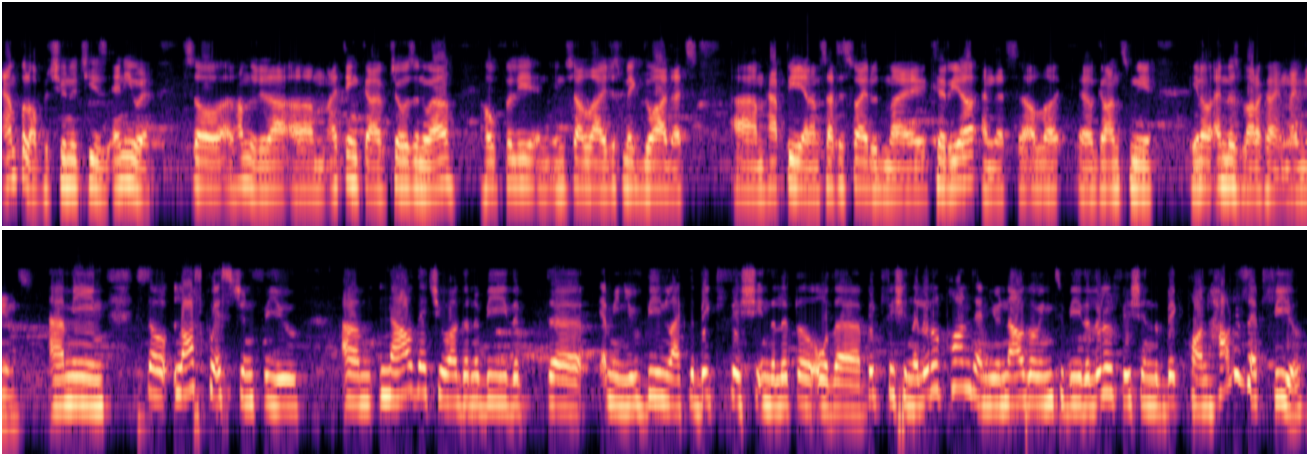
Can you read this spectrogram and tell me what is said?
ample opportunities anywhere. So Alhamdulillah, um, I think I've chosen well. Hopefully, and inshallah, I just make dua that I'm happy and I'm satisfied with my career, and that Allah uh, grants me, you know, endless barakah in my means. I mean, so last question for you. Um, now that you are going to be the, the, I mean, you've been like the big fish in the little, or the big fish in the little pond, and you're now going to be the little fish in the big pond. How does that feel?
